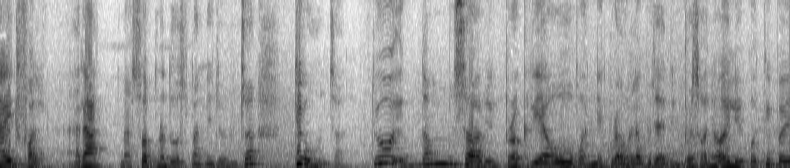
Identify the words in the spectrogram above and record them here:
नाइटफल रातमा स्वप्न दोष भन्ने जुन हुन्छ त्यो हुन्छ। त्यो एकदम स्वाभाविक प्रक्रिया हो भन्ने कुरा उनलाई बुझाइदिनुपर्छ। अनि अहिले कतिपय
